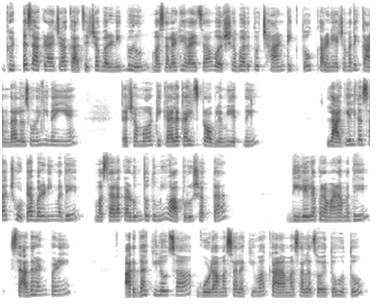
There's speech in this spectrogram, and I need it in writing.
घट्ट झाकण्याच्या काचेच्या बरणीत भरून मसाला ठेवायचा. वर्षभर तो छान टिकतो कारण याच्यामध्ये कांदा लसूणही नाही आहे त्याच्यामुळं टिकायला काहीच प्रॉब्लेम येत नाही. लागेल तसा छोट्या बरणीमध्ये मसाला काढून तो तुम्ही वापरू शकता. दिलेल्या प्रमाणामध्ये साधारणपणे अर्धा किलोचा गोडा मसाला किंवा काळा मसाला जो आहे तो होतो.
